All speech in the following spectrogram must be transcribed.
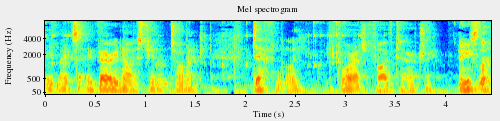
It makes it a very nice gin and tonic. Definitely four out of five territory. Easily.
